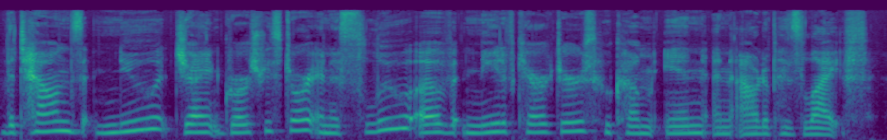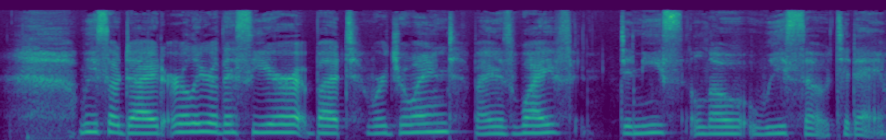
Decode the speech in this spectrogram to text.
the town's new giant grocery store, and a slew of native characters who come in and out of his life. Weso died earlier this year, but we're joined by his wife, Denise Low Weso, today.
